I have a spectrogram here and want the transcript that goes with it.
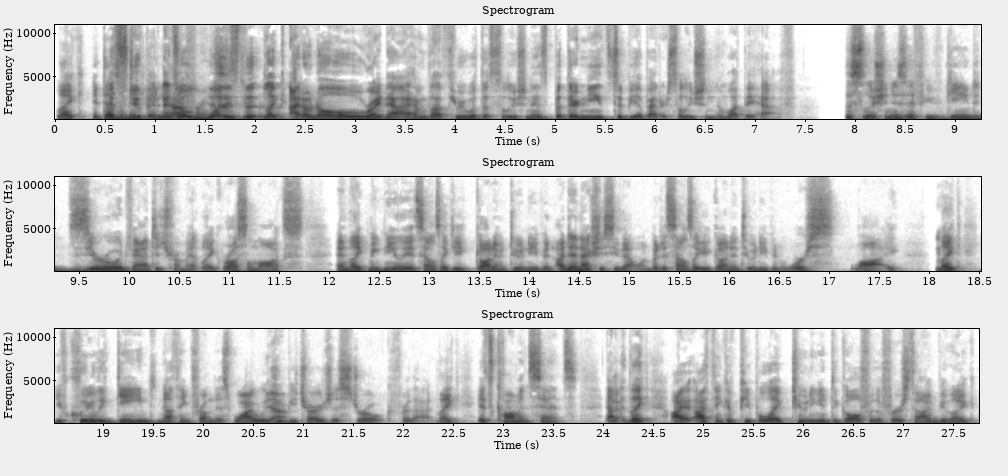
Like it doesn't. It's stupid. and so, what is the like? I don't know right now. I haven't thought through what the solution is, but there needs to be a better solution than what they have. The solution is if you've gained zero advantage from it, like Russell Knox and like McNealy, It sounds like it got into an even. I didn't actually see that one, but it sounds like it got into an even worse lie. Mm-hmm. Like you've clearly gained nothing from this. Why would yeah. you be charged a stroke for that? Like it's common sense. Yeah. Like I, I think of people like tuning into golf for the first time, be like,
